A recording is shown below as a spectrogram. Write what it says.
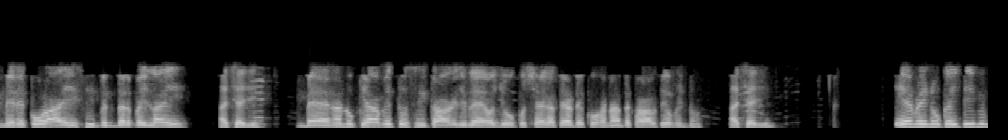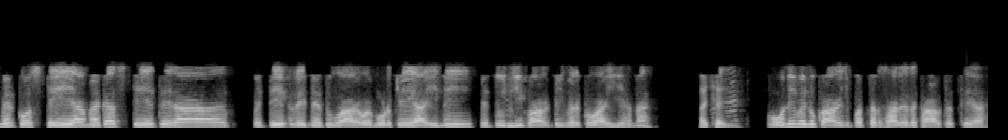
ਮੇਰੇ ਕੋਲ ਆਏ ਸੀ ਬਿੰਦਰ ਪਹਿਲਾਂ ਹੀ ਅੱਛਾ ਜੀ। ਮੈਂ ਇਹਨਾਂ ਨੂੰ ਕਿਹਾ ਵੀ ਤੁਸੀਂ ਕਾਗਜ਼ ਲੈ ਆਓ ਜੋ ਕੁਛ ਹੈਗਾ ਤੁਹਾਡੇ ਕੋਲ ਹਨਾ ਦਿਖਾ ਦਿਓ ਮੈਨੂੰ। ਅੱਛਾ ਜੀ। ਇਹ ਮੈਨੂੰ ਕਹਿੰਦੀ ਵੀ ਮੇਰੇ ਕੋਲ ਸਟੇ ਆ। ਮੈਂ ਕਿਹਾ ਸਟੇ ਤੇਰਾ ਵੀ ਦੇਖ ਲੈਨੇ ਤੂੰ ਆ। ਮੁੜ ਕੇ ਆਈ ਨਹੀਂ ਤੇ ਦੂਜੀ ਪਾਰਟੀ ਮੇਰੇ ਕੋਲ ਆਈ ਹੈ ਹਨਾ। ਅੱਛਾ ਜੀ। ਉਹਨੇ ਮੈਨੂੰ ਕਾਗਜ਼ ਪੱਤਰ ਸਾਰੇ ਦਿਖਾ ਦਿੱਤੇ ਆ।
